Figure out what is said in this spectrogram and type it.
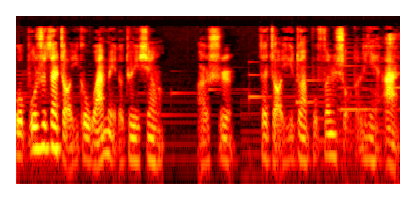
我不是在找一个完美的对象，而是在找一段不分手的恋爱。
